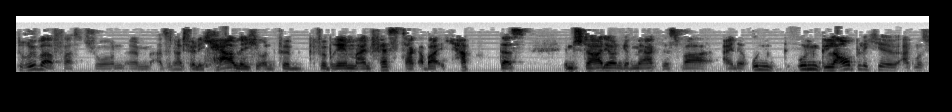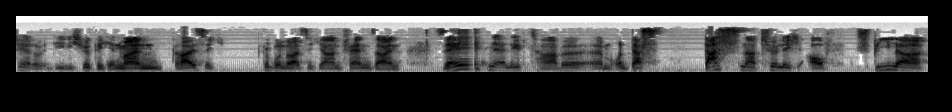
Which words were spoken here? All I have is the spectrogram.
drüber fast schon. Ähm, Also natürlich herrlich und für, für Bremen ein Festtag, aber ich habe das im Stadion gemerkt, es war eine un unglaubliche Atmosphäre, die ich wirklich in meinen 30, 35 Jahren Fan sein selten erlebt habe. Ähm, Und dass das natürlich auf Spieler,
